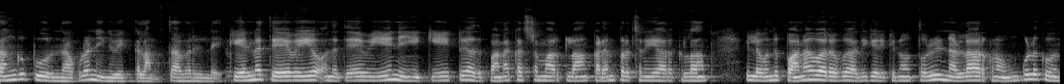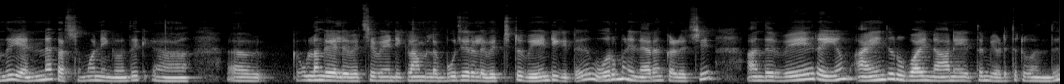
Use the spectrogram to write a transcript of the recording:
சங்குப்பூ இருந்தால் கூட நீங்கள் வைக்கலாம். தவறில்லை. என்ன தேவையோ அந்த தேவையே நீங்கள் கேட்டு அது பண கஷ்டமாக இருக்கலாம் கடன் பிரச்சனையாக இருக்கலாம் இல்லை வந்து பண வரவு அதிகரிக்கணும் தொழில் நல்லா இருக்கணும் உங்களுக்கு வந்து என்ன கஷ்டமோ நீங்கள் வந்து உள்ளங்கையில் வச்சு வேண்டிக்கலாம் இல்லை பூஜையில் வச்சுட்டு வேண்டிக்கிட்டு ஒரு மணி நேரம் கழித்து அந்த வேரையும் ஐந்து ரூபாய் நாணயத்தையும் எடுத்துகிட்டு வந்து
